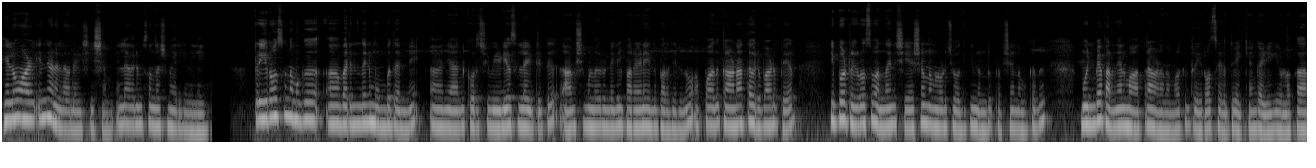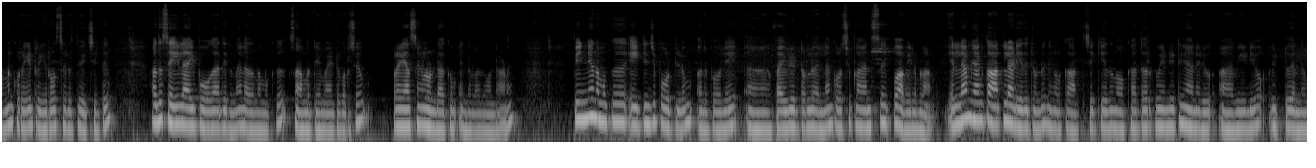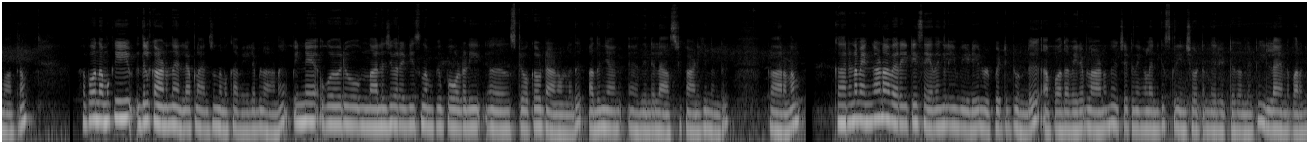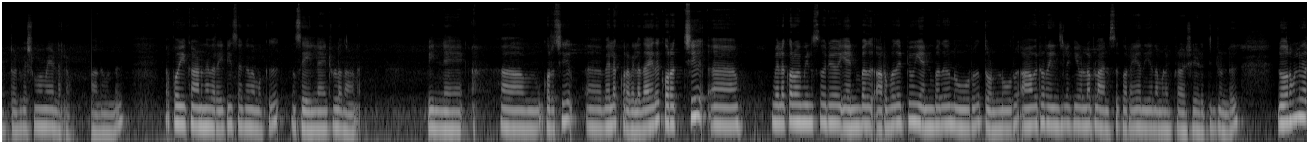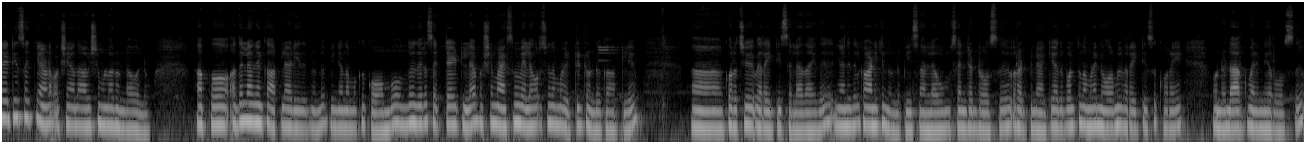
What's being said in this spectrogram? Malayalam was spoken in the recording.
ഹലോ ആൾ എന്താണ് എല്ലാവരുടെയും വിശേഷം? എല്ലാവരും സന്തോഷമായിരിക്കുന്നില്ലേ? ട്രീ റോസ് നമുക്ക് വരുന്നതിന് മുമ്പ് തന്നെ ഞാൻ കുറച്ച് വീഡിയോസ് എല്ലാം ഇട്ടിട്ട് ആവശ്യമുള്ളവരുണ്ടെങ്കിൽ പറയണേ എന്ന് പറഞ്ഞിരുന്നു. അപ്പോൾ അത് കാണാത്ത ഒരുപാട് പേർ ഇപ്പോൾ ട്രീ റോസ് വന്നതിന് ശേഷം നമ്മളോട് ചോദിക്കുന്നുണ്ട്. പക്ഷേ നമുക്കത് മുൻപേ പറഞ്ഞാൽ മാത്രമാണ് നമ്മൾക്ക് ട്രീ റോസ് എടുത്ത് വെക്കാൻ കഴിയുകയുള്ളൂ. കാരണം കുറേ ട്രീ റോസ് എടുത്ത് വെച്ചിട്ട് അത് സെയിലായി പോകാതിരുന്നാൽ അത് നമുക്ക് സാമ്പത്തികമായിട്ട് കുറച്ച് പ്രയാസങ്ങളുണ്ടാക്കും എന്നുള്ളത് കൊണ്ടാണ് പിന്നെ നമുക്ക് എയ്റ്റ് ഇഞ്ച് പോട്ടിലും അതുപോലെ ഫൈവ് ലിറ്ററിലും എല്ലാം കുറച്ച് പ്ലാന്റ്സ് ഇപ്പോൾ അവൈലബിൾ ആണ്. എല്ലാം ഞാൻ കാർട്ടിൽ ആഡ് ചെയ്തിട്ടുണ്ട്. നിങ്ങൾ കാർട്ട് ചെക്ക് ചെയ്ത് നോക്കാത്തവർക്ക് വേണ്ടിയിട്ട് ഞാനൊരു വീഡിയോ ഇട്ടു എന്ന് മാത്രം. അപ്പോൾ നമുക്ക് ഈ ഇതിൽ കാണുന്ന എല്ലാ പ്ലാന്റ്സും നമുക്ക് അവൈലബിൾ ആണ്. പിന്നെ ഒരു നാലഞ്ച് വെറൈറ്റീസ് നമുക്കിപ്പോൾ ഓൾറെഡി സ്റ്റോക്ക് ഔട്ട് ആണുള്ളത്. അത് ഞാൻ ഇതിന്റെ ലാസ്റ്റ് കാണിക്കുന്നുണ്ട്. കാരണം കാരണം എങ്ങാണ് ആ വെറൈറ്റീസ് ഏതെങ്കിലും ഈ വീഡിയോയിൽ ഉൾപ്പെട്ടിട്ടുണ്ട് അപ്പോൾ അത് അവൈലബിൾ ആണെന്ന് വെച്ചിട്ട് നിങ്ങൾ എനിക്ക് സ്ക്രീൻഷോട്ട് എന്തെങ്കിലും ഇട്ട് തന്നിട്ട് ഇല്ല എന്ന് പറഞ്ഞിട്ട് ഒരു വിഷമം വേണ്ടല്ലോ. അതുകൊണ്ട് അപ്പോൾ ഈ കാണുന്ന വെറൈറ്റീസൊക്കെ നമുക്ക് സെയിലിനായിട്ടുള്ളതാണ്. പിന്നെ കുറച്ച് വിലക്കുറവിൽ അതായത് കുറച്ച് വിലക്കുറവ് മീൻസ് ഒരു എൺപത് അറുപത് ടു എൺപത് നൂറ് തൊണ്ണൂറ് ആ ഒരു റേഞ്ചിലൊക്കെയുള്ള പ്ലാൻസ് കുറേ അധികം നമ്മൾ ഇപ്രാവശ്യം എടുത്തിട്ടുണ്ട്. നോർമൽ വെറൈറ്റീസൊക്കെയാണ് പക്ഷേ അത് ആവശ്യമുള്ളവരുണ്ടാവുമല്ലോ. അപ്പോൾ അതെല്ലാം ഞാൻ കാർട്ടിൽ ആഡ് ചെയ്തിട്ടുണ്ട്. പിന്നെ നമുക്ക് കോംബോ ഒന്നും ഇതുവരെ സെറ്റായിട്ടില്ല പക്ഷേ മാക്സിമം വില കുറച്ച് നമ്മൾ ഇട്ടിട്ടുണ്ട് കാർട്ടിൽ. കുറച്ച് വെറൈറ്റീസ് അല്ല. അതായത് ഞാനിതിൽ കാണിക്കുന്നുണ്ട്. പീസ് ആൻഡ് ലവും സെന്റഡ് റോസ് റെഡ് പിനാക്കി അതുപോലത്തെ നമ്മുടെ നോർമൽ വെറൈറ്റീസ് കുറേ ഉണ്ട്. ഡാർക്ക് പനിനീർ റോസ്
